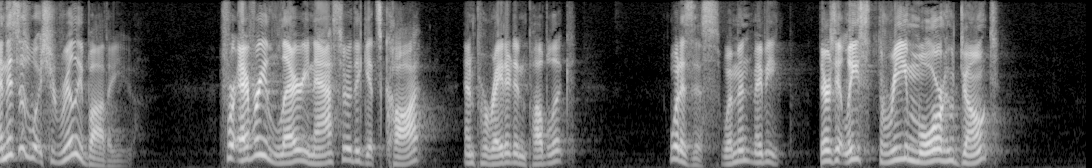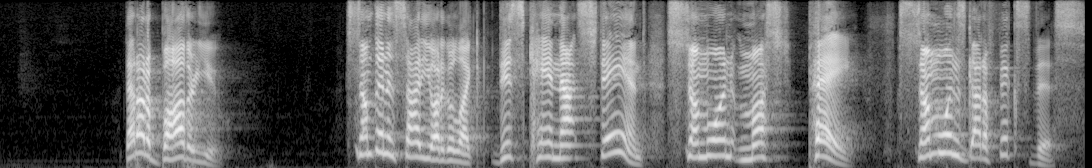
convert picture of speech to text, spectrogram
And this is what should really bother you. For every Larry Nassar that gets caught and paraded in public, what is this, women? Maybe there's at least three more who don't. That ought to bother you. Something inside of you ought to go like, this cannot stand. Someone must pay. Someone's got to fix this.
